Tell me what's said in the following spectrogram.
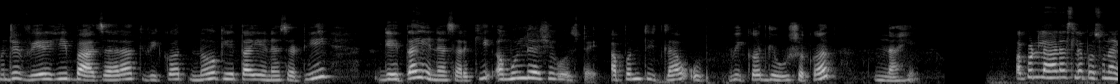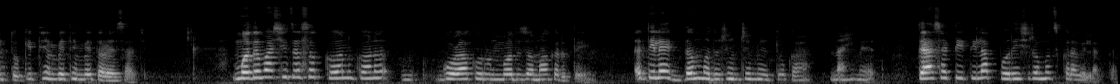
म्हणजे वेळ ही बाजारात विकत न घेता येण्यासाठी घेता येण्यासारखी अमूल्य अशी गोष्ट आहे. आपण तिथला उप विकत घेऊ शकत नाही. आपण लहान असल्यापासून ऐकतो की थेंबे थेंबे तळे साचे मधमाशी जसं कण कण गोळा करून मध जमा करते तिला एकदम मधुसंच मिळतो का? नाही मिळत. त्यासाठी तिला परिश्रमच करावे लागतात.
